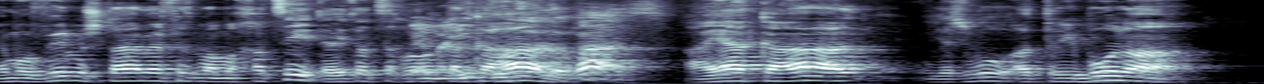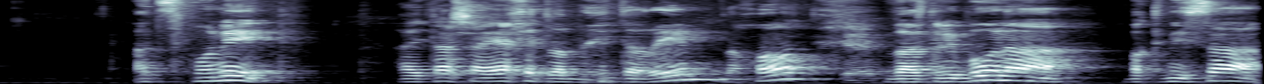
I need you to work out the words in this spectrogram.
הם הובילו 2-0 במחצית, היית צריך לראות את הקהל. היה קהל, ישבו, הטריבונה הצפונית הייתה שייכת לבית"רים, נכון? כן. והטריבונה בכניסה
